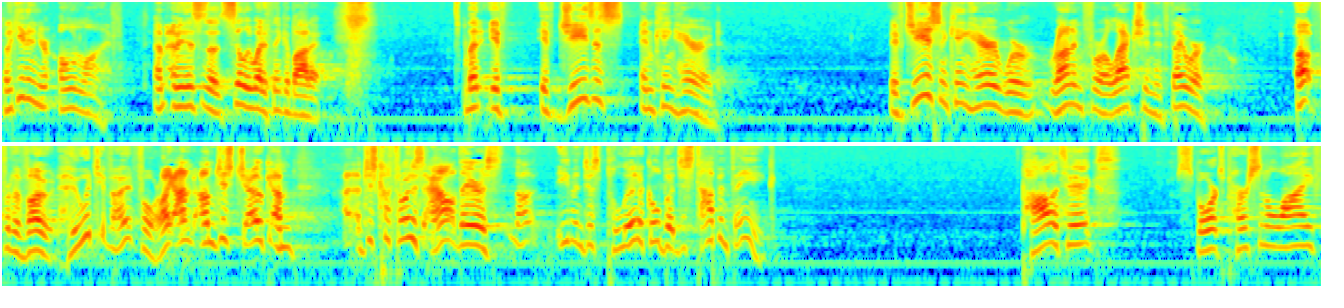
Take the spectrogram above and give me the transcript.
like even in your own life. I mean, this is a silly way to think about it. But if, if Jesus and King Herod, if Jesus and King Herod were running for election, if they were up for the vote, who would you vote for? Like, I'm, I'm just joking. I'm, I'm just kind of throwing this out there. It's not even just political, but just stop and think. Politics, sports, personal life,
